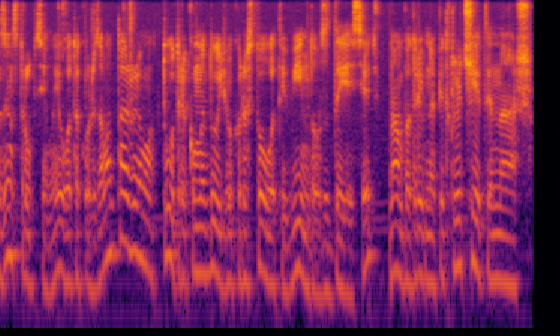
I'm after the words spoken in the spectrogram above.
з інструкціями. Його також завантажуємо. Тут рекомендують використовувати Windows 10. Нам потрібно підключити наш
